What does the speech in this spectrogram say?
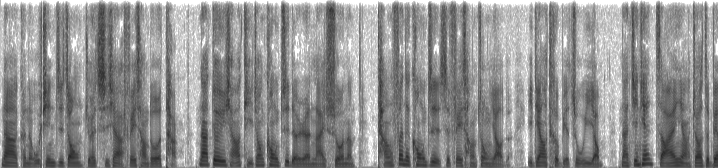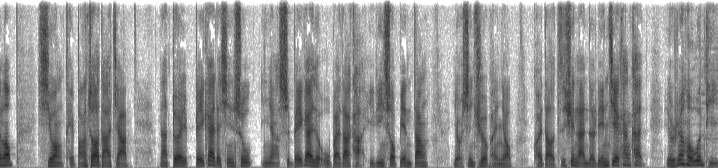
那可能无形之中就会吃下非常多的糖。那对于想要体重控制的人来说呢，糖分的控制是非常重要的，一定要特别注意哦。那今天早安养就到这边喽，希望可以帮助到大家。那对杯盖的新书《营养师杯盖的五百大卡一定瘦便当》有兴趣的朋友，快到资讯栏的链接看看。有任何问题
